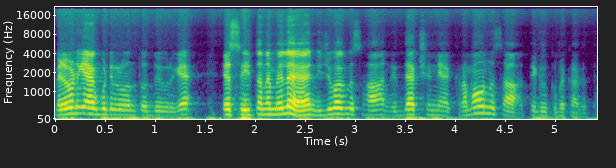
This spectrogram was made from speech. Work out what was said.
ಬೆಳವಣಿಗೆ ಆಗ್ಬಿಟ್ಟಿರುವಂತದ್ದು ಇವರಿಗೆ. ಎಸ್, ಈತನ ಮೇಲೆ ನಿಜವಾಗ್ಲೂ ಸಹ ನಿರ್ದಾಕ್ಷಿಣ್ಯ ಕ್ರಮವನ್ನು ಸಹ ತೆಗೆದುಕೋಬೇಕಾಗುತ್ತೆ.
